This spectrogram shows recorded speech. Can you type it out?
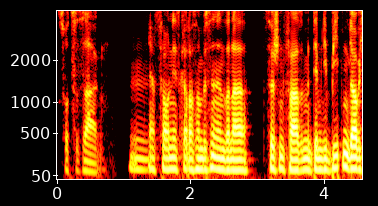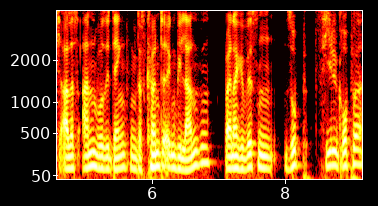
Sozusagen. Hm. Ja, Sony ist gerade auch so ein bisschen in so einer Zwischenphase, mit dem die bieten, glaube ich, alles an, wo sie denken, das könnte irgendwie landen bei einer gewissen Sub-Zielgruppe.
